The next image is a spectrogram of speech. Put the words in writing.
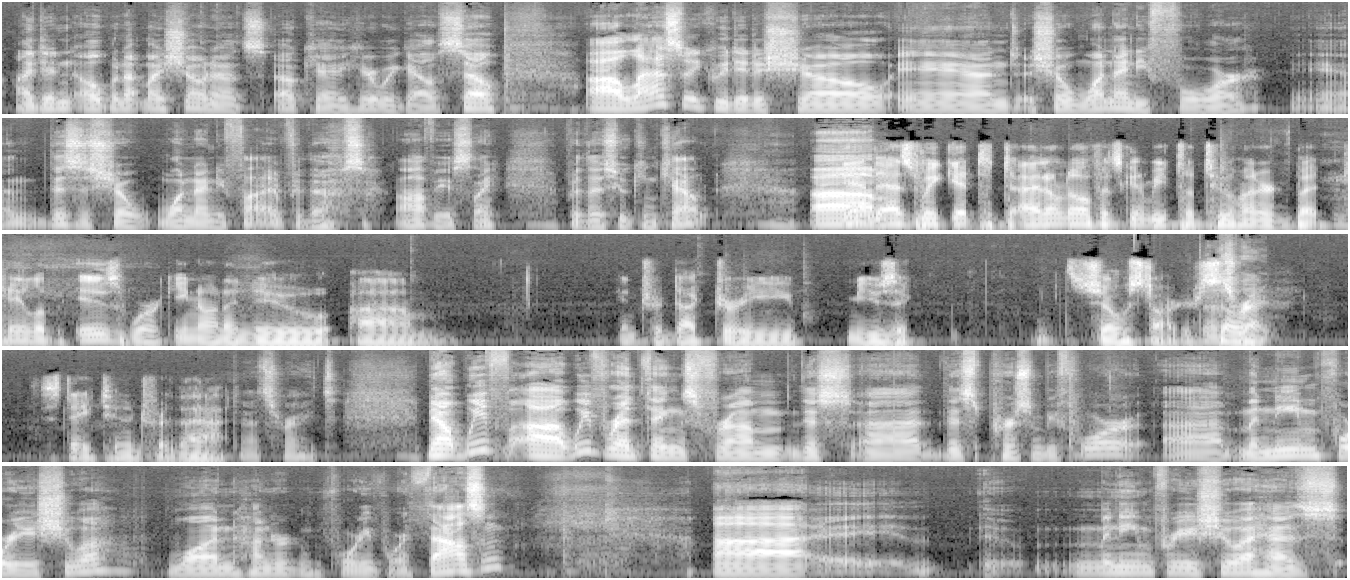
I didn't open up my show notes. Okay, here we go. So, uh, last week we did a show and show 194, and this is show 195 for those, obviously, for those who can count. Um, and as we get to, I don't know if it's going to be till 200, but Caleb is working on a new um, introductory music show starter. That's so right. stay tuned for that. That's right. Now we've uh, we've read things from this uh, this person before. Uh, Manim for Yeshua, one hundred and forty four thousand. Uh, Manim for Yeshua has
